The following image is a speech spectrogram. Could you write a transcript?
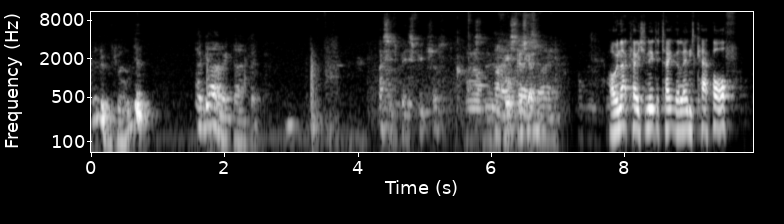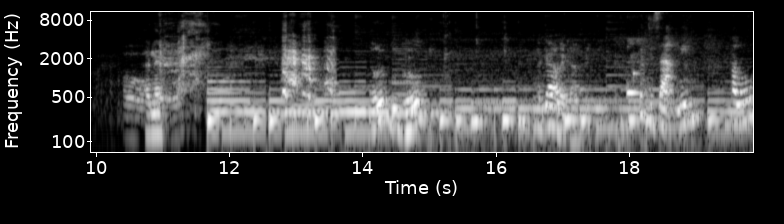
hello George. I got a carpet. That's his best features. Ah, oh, in that case you need to take the lens cap off. Oh, and then... Agaric carpet. What does that mean? Hello?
